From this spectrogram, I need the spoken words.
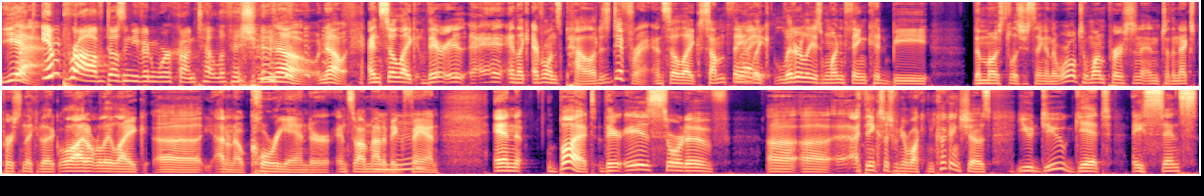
Yeah. like, improv doesn't even work on television. No no. And so like there is and, and like everyone's palate is different. And so like something Right. like literally is one thing could be the most delicious thing in the world to one person and to the next person they could be like well i don't really like uh i don't know coriander. And so i'm not a Mm-hmm. big fan. And but there is sort of uh, uh, I think especially when you're watching cooking shows, you do get a sense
